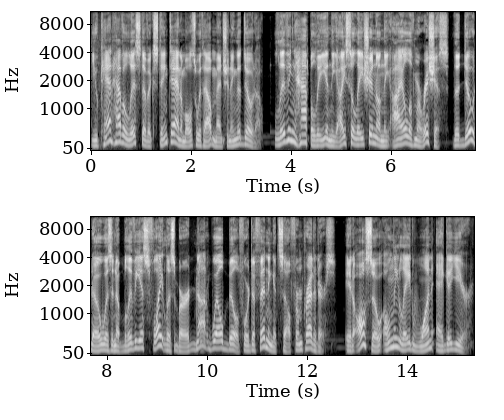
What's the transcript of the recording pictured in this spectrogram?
you can't have a list of extinct animals without mentioning the dodo. Living happily in the isolation on the Isle of Mauritius, the dodo was an oblivious, flightless bird not well built for defending itself from predators. It also only laid one egg a year.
